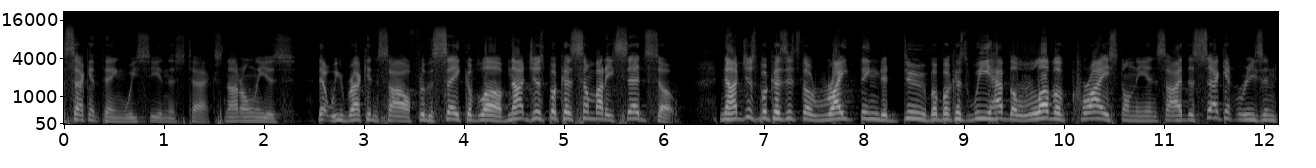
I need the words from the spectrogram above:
The second thing we see in this text not only is that we reconcile for the sake of love, not just because somebody said so, not just because it's the right thing to do, but because we have the love of Christ on the inside. The second reason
